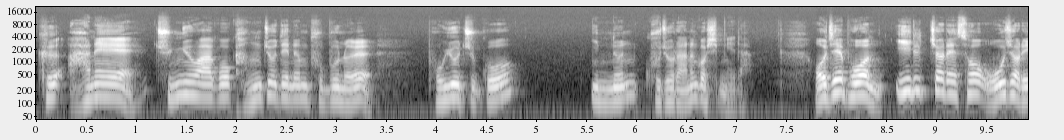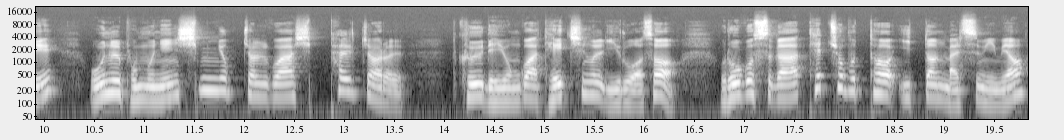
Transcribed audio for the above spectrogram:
그 안에 중요하고 강조되는 부분을 보여주고 있는 구조라는 것입니다. 어제 본 1절에서 5절이 오늘 본문인 16절과 18절을 그 내용과 대칭을 이루어서 로고스가 태초부터 있던 말씀이며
